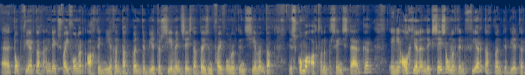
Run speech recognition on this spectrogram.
Uh top 40 indeks 598 punte beter 67570. Dis 0,8 van 'n persent sterker en die algehele indeks 640 punte beter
